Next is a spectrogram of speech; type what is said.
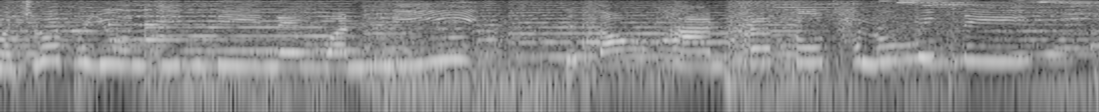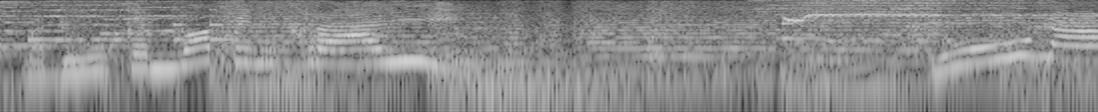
มาช่วยพยุนยินดีในวันนี้ จะต้องผ่านประตูทะลุมิติ มาดูกันว่าเป็นใครหนูนา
